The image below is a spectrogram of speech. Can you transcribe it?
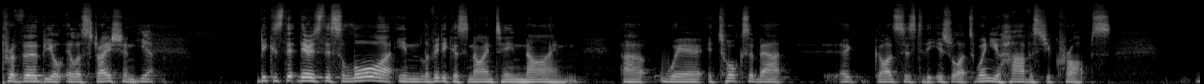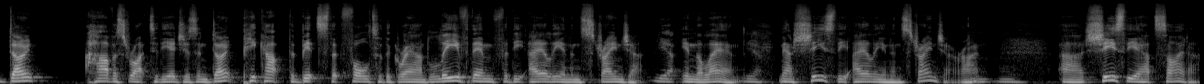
proverbial illustration Yeah. because th- there's this law in Leviticus 19:9 uh, where it talks about uh, God says to the Israelites, when you harvest your crops, don't harvest right to the edges and don't pick up the bits that fall to the ground. Leave them for the alien and stranger Yeah. in the land. Yeah. Now she's the alien and stranger, right? Uh, she's the outsider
